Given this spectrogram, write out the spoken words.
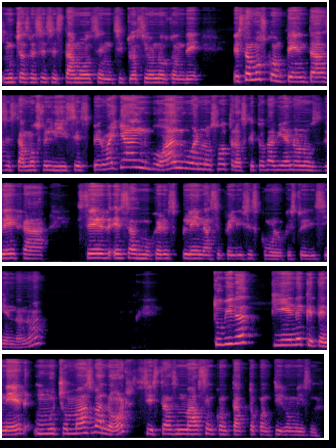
Muchas veces estamos en situaciones donde estamos contentas, estamos felices, pero hay algo, algo en nosotras que todavía no nos deja ser esas mujeres plenas y felices como lo que estoy diciendo, ¿no? Tu vida tiene que tener mucho más valor si estás más en contacto contigo misma.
